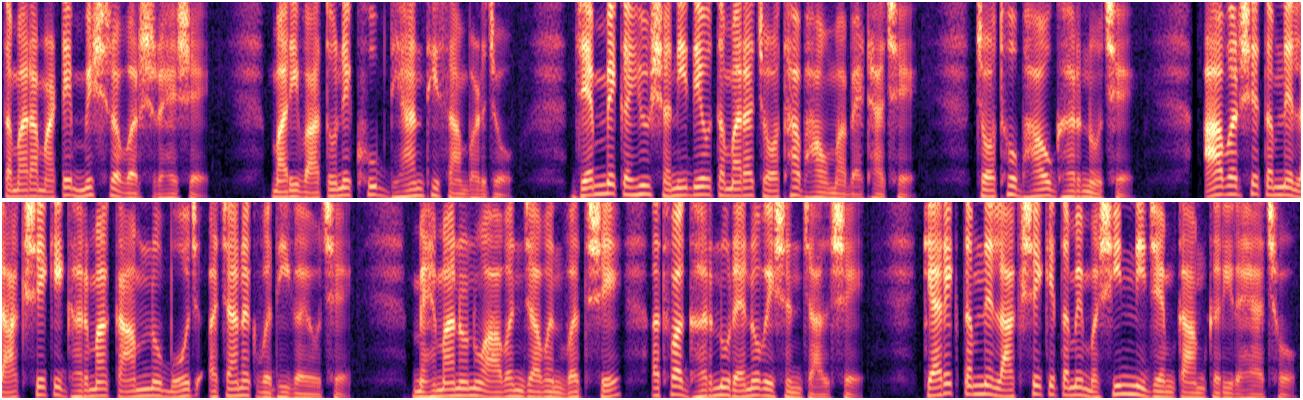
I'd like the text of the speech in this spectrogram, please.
તમારા માટે મિશ્ર વર્ષ રહેશે. મારી વાતોને ખૂબ ધ્યાનથી સાંભળજો. જેમ મેં કહ્યું, શનિદેવ તમારા ચોથા ભાવમાં બેઠા છે. ચોથો ભાવ ઘરનો છે. આ વર્ષે તમને લાગશે કે ઘરમાં કામનો બોજ અચાનક વધી ગયો છે. મહેમાનોનું આવનજાવન વધશે અથવા ઘરનું રેનોવેશન ચાલશે. ક્યારેક તમને લાગશે કે તમે મશીનની જેમ કામ કરી રહ્યા છો,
